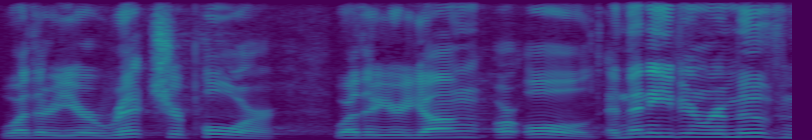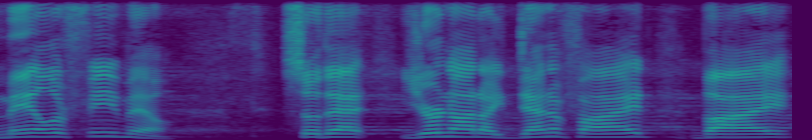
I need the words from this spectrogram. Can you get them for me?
whether you're rich or poor, whether you're young or old. And then he even removed male or female so that you're not identified by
